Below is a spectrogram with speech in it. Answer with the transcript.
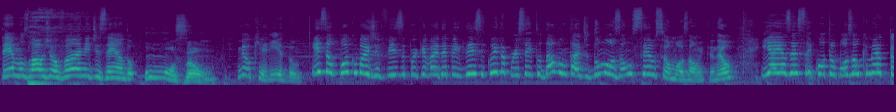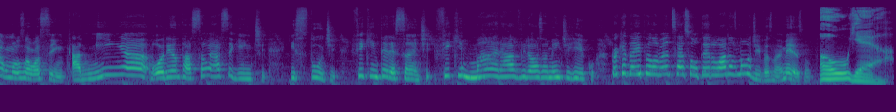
Temos lá o Giovanni dizendo: Um mozão. Meu querido, é um pouco mais difícil porque vai depender 50% da vontade do mozão ser o seu mozão, entendeu? E aí, às vezes, você encontra um mozão que não é tão mozão assim. A minha orientação é a seguinte: estude, fique interessante, fique maravilhosamente rico. Porque daí, pelo menos, você é solteiro lá nas Maldivas, não é mesmo? Oh, yeah!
